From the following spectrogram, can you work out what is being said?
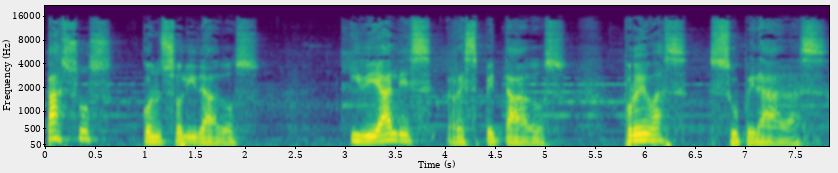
pasos consolidados, ideales respetados, pruebas superadas.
